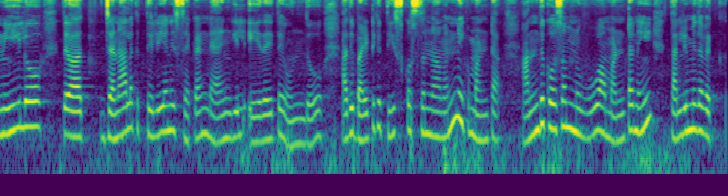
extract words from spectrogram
నీ నీలో జనాలకు తెలియని సెకండ్ యాంగిల్ ఏదైతే ఉందో అది బయటికి తీసుకొస్తున్నామని నీకు మంట. అందుకోసం నువ్వు ఆ మంటని తల్లి మీద వెక్క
